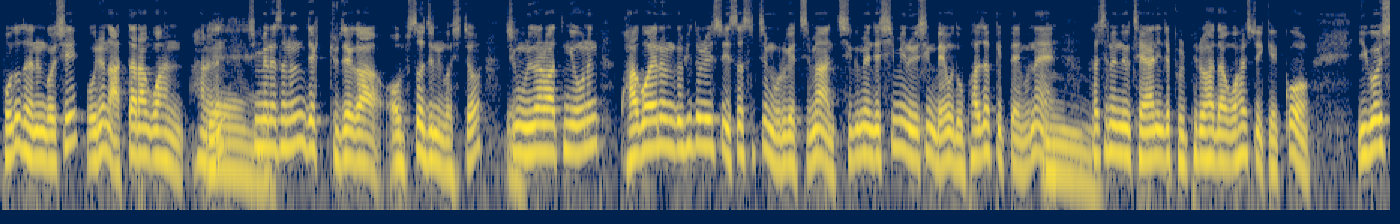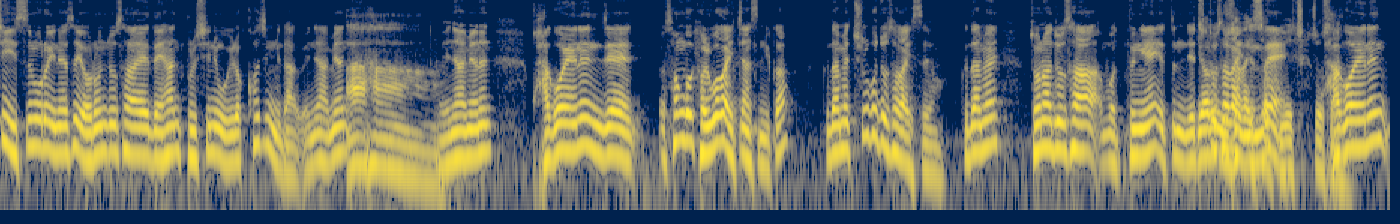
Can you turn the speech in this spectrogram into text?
보도되는 것이 오히려 낫다라고 한, 하는 예. 측면에서는 이제 규제가 없어지는 것이죠. 지금 예. 우리나라 같은 경우는 과거에는 그 휘둘릴 수 있었을지 모르겠지만 지금의 이제 시민 의식 매우 높아졌기 때문에 음. 사실은 그 제한이 이제 불필요하다고 할 수 있겠고 이것이 있음으로 인해서 여론조사에 대한 불신이 오히려 커집니다. 왜냐하면 아하. 왜냐하면은 과거에는 이제 선거 결과가 있지 않습니까? 그 다음에 출구조사가 있어요. 그 다음에 전화조사 뭐 등의 어떤 예측조사가 있는데 예측조사. 과거에는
